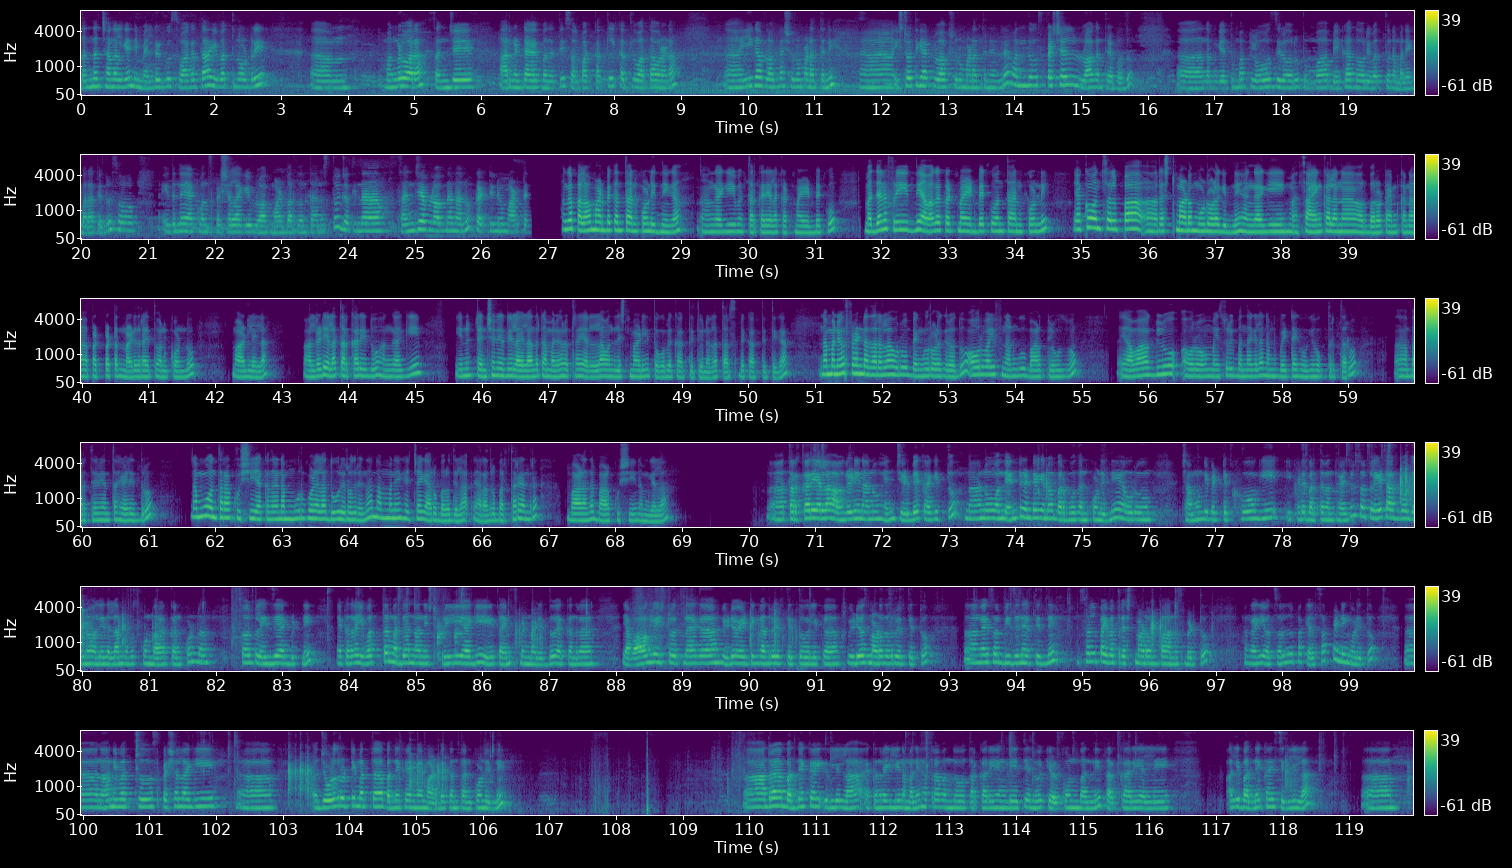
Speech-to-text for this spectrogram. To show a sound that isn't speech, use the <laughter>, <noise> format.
ನನ್ನ ಚಾನಲ್ಗೆ ನಿಮ್ಮೆಲ್ರಿಗೂ ಸ್ವಾಗತ. ಇವತ್ತು ನೋಡ್ರಿ ಮಂಗಳವಾರ ಸಂಜೆ ಆರು ಗಂಟೆ ಆಗಕ್ಕೆ ಬಂದೈತಿ. ಸ್ವಲ್ಪ ಕತ್ಲು ಕತ್ಲು ವಾತಾವರಣ. ಈಗ ವ್ಲಾಗ್ನ ಶುರು ಮಾಡತ್ತೇನೆ. ಇಷ್ಟೊತ್ತಿಗೆ ಯಾಕೆ ವ್ಲಾಗ್ ಶುರು ಮಾಡತ್ತೇನೆ ಅಂದರೆ ಒಂದು ಸ್ಪೆಷಲ್ ವ್ಲಾಗ್ ಅಂತ ಹೇಳ್ಬೋದು. ನಮಗೆ ತುಂಬ ಕ್ಲೋಸ್ ಇರೋರು, ತುಂಬ ಬೇಕಾದವ್ರು ಇವತ್ತು ನಮ್ಮ ಮನೆಗೆ ಬರತ್ತಿದ್ರು. ಸೊ, ಇದನ್ನೇ ಯಾಕೆ ಒಂದು ಸ್ಪೆಷಲಾಗಿ ವ್ಲಾಗ್ ಮಾಡಬಾರ್ದು ಅಂತ ಅನ್ನಿಸ್ತು. ಜೊತೆನ ಸಂಜೆ ವ್ಲಾಗ್ನ ನಾನು ಕಂಟಿನ್ಯೂ ಮಾಡ್ತೇನೆ. ಹಂಗೆ ಪಲಾವ್ ಮಾಡಬೇಕಂತ ಅಂದ್ಕೊಂಡಿದ್ನಿ ಈಗ. ಹಾಗಾಗಿ ತರಕಾರಿ ಎಲ್ಲ ಕಟ್ ಮಾಡಿ ಇಡಬೇಕು. ಮಧ್ಯಾಹ್ನ ಫ್ರೀ ಇದ್ನಿ, ಅವಾಗ ಕಟ್ ಮಾಡಿ ಇಡಬೇಕು ಅಂತ ಅಂದ್ಕೊಂಡು ಯಾಕೋ ಒಂದು ಸ್ವಲ್ಪ ರೆಸ್ಟ್ ಮಾಡೋ ಮೂಡೊಳಗಿದ್ನಿ ಹಾಗಾಗಿ ಮ, ಸಾಯಂಕಾಲನ ಅವ್ರು ಬರೋ ಟೈಮ್ಕನ ಪಟ್ ಪಟ್ ಅಂತ ಮಾಡಿದ್ರಾಯ್ತು ಅಂದ್ಕೊಂಡು ಮಾಡಲಿಲ್ಲ. ಆಲ್ರೆಡಿ ಎಲ್ಲ ತರಕಾರಿ ಇದ್ವು. ಹಾಗಾಗಿ ಏನು ಟೆನ್ಷನ್ ಇರಲಿಲ್ಲ. ಇಲ್ಲಾಂದ್ರೆ ನಮ್ಮ ಮನೆಯವ್ರ ಹತ್ರ ಎಲ್ಲ ಒಂದು ಲಿಸ್ಟ್ ಮಾಡಿ ತೊಗೋಬೇಕಾಗ್ತಿತ್ತು. ಇವನ್ನೆಲ್ಲ ತರಿಸ್ಬೇಕಾಗ್ತಿತ್ತು ಈಗ. ನಮ್ಮ ಮನೆಯವ್ರ ಫ್ರೆಂಡ್ ಅದಾರಲ್ಲ, ಅವರು ಬೆಂಗಳೂರೊಳಗಿರೋದು ಅವ್ರ ವೈಫ್ ನನಗೂ ಭಾಳ ಕ್ಲೋಸು ಯಾವಾಗಲೂ ಅವರು ಮೈಸೂರಿಗೆ ಬಂದಾಗೆಲ್ಲ ನಮ್ಗೆ ಭೇಟಿಯಾಗಿ ಹೋಗಿ ಹೋಗ್ತಿರ್ತಾರೋ. ಬರ್ತೇವೆ ಅಂತ ಹೇಳಿದರು. ನಮಗೂ ಒಂಥರ ಖುಷಿ, ಯಾಕಂದರೆ ನಮ್ಮ ಊರುಗಳೆಲ್ಲ ದೂರ ಇರೋದ್ರಿಂದ ನಮ್ಮ ಮನೆಗೆ ಹೆಚ್ಚಾಗಿ ಯಾರೂ ಬರೋದಿಲ್ಲ. ಯಾರಾದರೂ ಬರ್ತಾರೆ ಅಂದರೆ ಭಾಳ ಅಂದ್ರೆ ಭಾಳ ಖುಷಿ ನಮಗೆಲ್ಲ. ತರಕಾರಿ ಎಲ್ಲ ಆಲ್ರೆಡಿ ನಾನು ಹೆಂಚಿಡಬೇಕಾಗಿತ್ತು ನಾನು ಒಂದು ಎಂಟು ಗಂಟೆಗೇನೋ ಬರ್ಬೋದು ಅಂದ್ಕೊಂಡಿದ್ನಿ ಅವರು ಚಾಮುಂಡಿ ಬೆಟ್ಟಕ್ಕೆ ಹೋಗಿ ಈ ಕಡೆ ಬರ್ತೇವೆ ಅಂತ ಹೇಳಿದ್ರು. ಸ್ವಲ್ಪ ಲೇಟ್ ಆಗ್ಬೋದೇನೋ ಅಲ್ಲಿದೆಲ್ಲ ಮುಗಿಸ್ಕೊಂಡು ಬರೋಕ್ಕೆ ಅಂದ್ಕೊಂಡು ಸ್ವಲ್ಪ ಲೇಸಿ ಆಗಿಬಿಟ್ನಿ. ಯಾಕಂದರೆ ಇವತ್ತು ಮಧ್ಯಾಹ್ನ ನಾನು ಇಷ್ಟು ಫ್ರೀಯಾಗಿ ಟೈಮ್ ಸ್ಪೆಂಡ್ ಮಾಡಿದ್ದು. ಯಾಕಂದ್ರೆ ಯಾವಾಗಲೂ ಇಷ್ಟು ಹೊತ್ತಿನಾಗ ವೀಡಿಯೋ ಎಡಿಟಿಂಗ್ ಆದರೂ ಇರ್ತಿತ್ತು ಲೈಕ್ ವೀಡಿಯೋಸ್ ಮಾಡೋದಾದರೂ ಇರ್ತಿತ್ತು. ಹಂಗಾಗಿ ಸ್ವಲ್ಪ ಬ್ಯುಸಿನೇ ಇರ್ತಿದ್ನಿ. ಸ್ವಲ್ಪ ಇವತ್ತು ರೆಸ್ಟ್ ಮಾಡೋಣಪ್ಪ ಅನ್ನಿಸ್ಬಿಡ್ತು. ಹಾಗಾಗಿ ಇವತ್ತು ಸ್ವಲ್ಪ ಕೆಲಸ ಪೆಂಡಿಂಗ್ ಉಳಿತು. ನಾನಿವತ್ತು ಸ್ಪೆಷಲಾಗಿ ಜೋಳದ ರೊಟ್ಟಿ ಮತ್ತು ಬದನೆಕಾಯಿ ಹಂಗಾಗಿ ಮಾಡ್ಬೇಕಂತ ಅಂದ್ಕೊಂಡಿದ್ನಿ ಅದರ ಬದನೆಕಾಯಿ ಇರಲಿಲ್ಲ. ಯಾಕಂದರೆ ಇಲ್ಲಿ ನಮ್ಮ ಮನೆ ಹತ್ರ ಒಂದು ತರಕಾರಿ ಅಂಗಡಿ ಐತಿ, ಅಲ್ಲಿ ಹೋಗಿ ಕೇಳ್ಕೊಂಡು ಬನ್ನಿ ತರಕಾರಿಯಲ್ಲಿ ಅಲ್ಲಿ ಬದನೆಕಾಯಿ ಸಿಗಲಿಲ್ಲ.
